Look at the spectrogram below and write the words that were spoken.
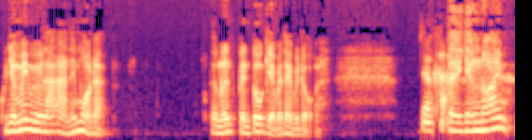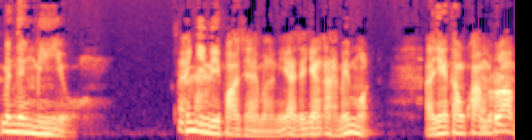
คุณยังไม่มีเวลาอ่านให้หมดอะตรงนั้นเป็นตู้เก็บพระไตรปิฎกอะแต่อย่างน้อยมันยังมีอยู่ให้ยินดีพอใจมานี้ อาจจะยังอ่านไม่หมดอาจจะยังทำความรอบ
